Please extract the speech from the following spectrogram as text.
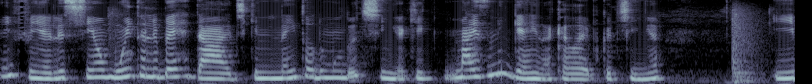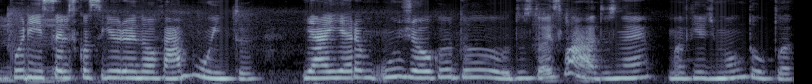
Enfim, eles tinham muita liberdade, que nem todo mundo tinha, que mais ninguém naquela época tinha. E por isso eles conseguiram inovar muito. E aí era um jogo do- dos dois lados, né? Uma via de mão dupla.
